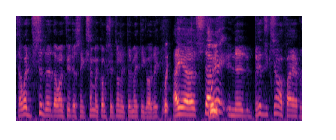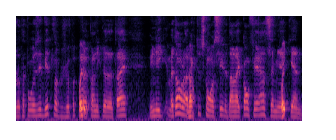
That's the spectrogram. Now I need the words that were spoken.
Ça va être difficile d'avoir une fiche de 500, mais comme je te dis, on est tellement été gâtés. Oui. Hey, euh, si tu avais une, une prédiction à faire, je vais te poser vite, là, puis je ne vais pas te prendre les clés de terre. Une, mettons, là, avec Non. tout ce qu'on sait, là, dans la conférence américaine,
